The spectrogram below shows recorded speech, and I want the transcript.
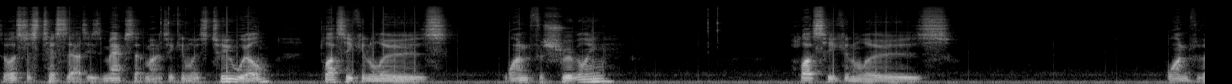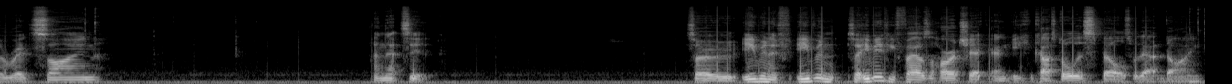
So let's just test it out. He's maxed at moment. He can lose two will, plus he can lose one for shriveling, plus he can lose one for the red sign, and that's it. So even if even so even if he fails the horror check and he can cast all his spells without dying,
